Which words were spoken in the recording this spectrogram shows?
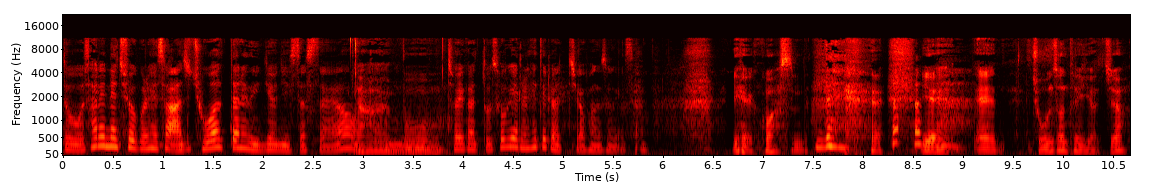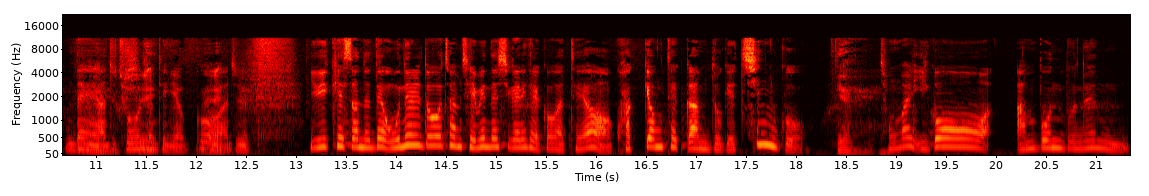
또 살인의 추억을 해서 아주 좋았다는 의견이 있었어요. 음, 아, 뭐. 저희가 또 소개를 해드렸죠, 방송에서. 예, 고맙습니다. 네. 예, 예, 좋은 선택이었죠. 네, 예, 아주 좋은 역시. 선택이었고 네. 아주 유익했었는데 오늘도 참 재밌는 시간이 될 것 같아요. 곽경택 감독의 친구. 예. 정말 이거 안 본 분은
